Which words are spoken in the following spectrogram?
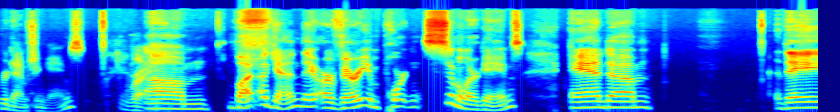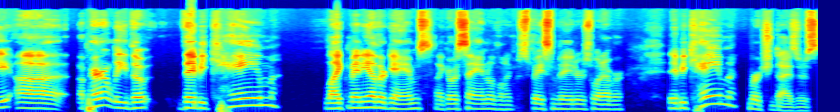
redemption games. Right. um but again they are very important similar games. And um they uh apparently the they became like many other games like i was saying with like space invaders whatever they became merchandisers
